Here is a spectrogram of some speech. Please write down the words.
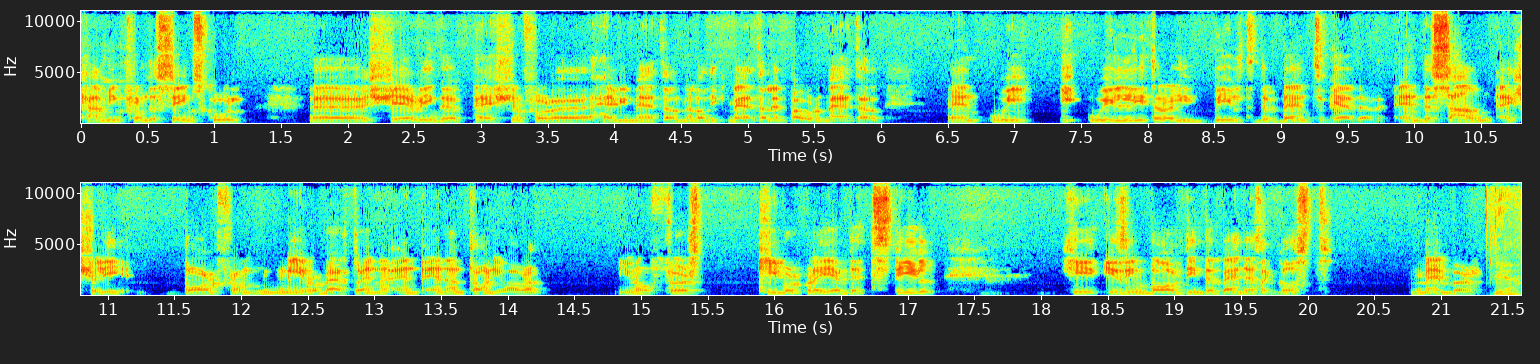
coming from the same school, uh, sharing the passion for uh, heavy metal, melodic metal, and power metal, and we we literally built the band together. And the sound actually born from me, Roberto, and and, and Antonio, our you know first keyboard player that still he is involved in the band as a ghost member. yeah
